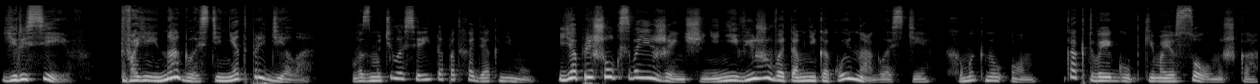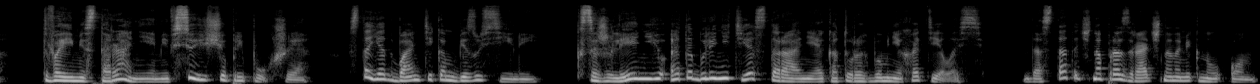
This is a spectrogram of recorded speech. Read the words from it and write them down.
«Елисеев, твоей наглости нет предела», — возмутилась Рита, подходя к нему. «Я пришел к своей женщине, не вижу в этом никакой наглости», — хмыкнул он. «Как твои губки, мое солнышко? Твоими стараниями все еще припухшие. Стоят бантиком без усилий. К сожалению, это были не те старания, которых бы мне хотелось». Достаточно прозрачно намекнул он.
